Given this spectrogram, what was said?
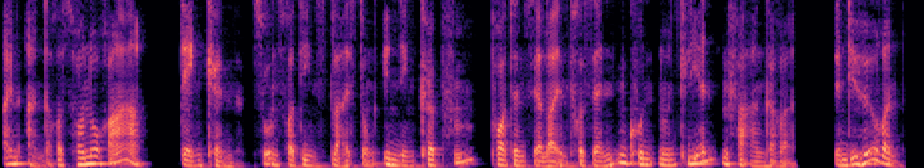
ein anderes Honorar denken zu unserer Dienstleistung in den Köpfen potenzieller Interessenten, Kunden und Klienten verankere. Wenn die hören,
